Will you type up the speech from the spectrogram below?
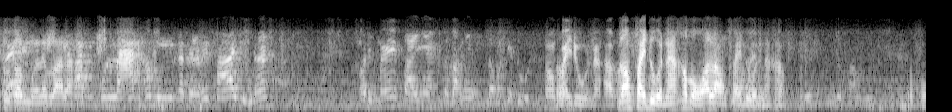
ท่วมดอนเมืองเรียบร้อยแล้วคบ้ารับนคนร้านเขามีกระแสไฟฟ้าอยู่นะเขาถึงไม่ให้ไปไงระวังนี่ระวังจะดูดต้องไปดูนะครับลองไฟดูดนะเขาบอกว่าลองไฟดูดนะครับโอ้โห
